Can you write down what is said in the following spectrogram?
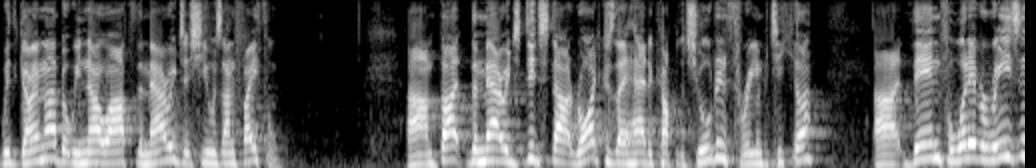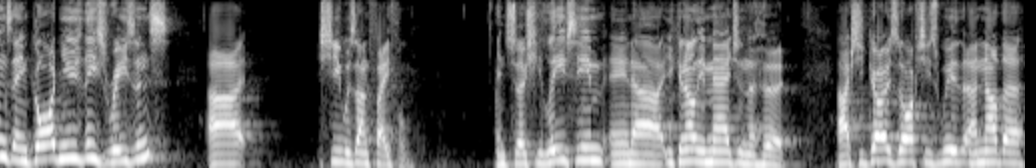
with Gomer, but we know after the marriage that she was unfaithful. Um, but the marriage did start right because they had a couple of children, three in particular. Uh, then, for whatever reasons, and God knew these reasons, uh, she was unfaithful. And so she leaves him, and uh, you can only imagine the hurt. Uh, she goes off, she's with another,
